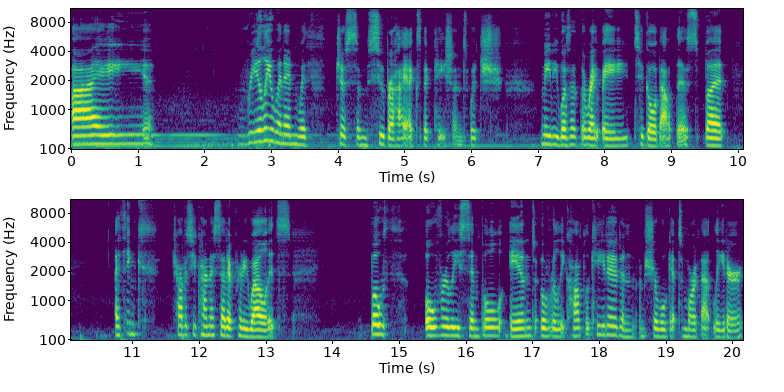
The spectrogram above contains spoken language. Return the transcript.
I really went in with just some super high expectations, which maybe wasn't the right way to go about this, but I think Travis, you kind of said it pretty well. It's both overly simple and overly complicated, and I'm sure we'll get to more of that later.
